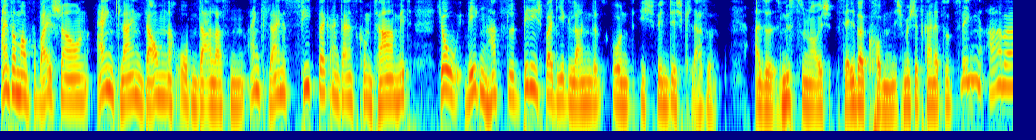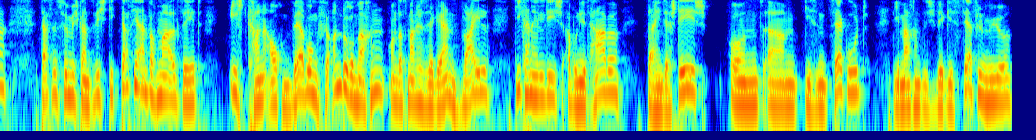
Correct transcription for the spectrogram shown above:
einfach mal vorbeischauen, einen kleinen Daumen nach oben dalassen, ein kleines Feedback, ein kleines Kommentar mit, yo, wegen Hatzel bin ich bei dir gelandet und ich finde dich klasse. Also es müsste von euch selber kommen. Ich möchte jetzt keiner dazu zwingen, aber das ist für mich ganz wichtig, dass ihr einfach mal seht, ich kann auch Werbung für andere machen und das mache ich sehr gern, weil die Kanäle, die ich abonniert habe, dahinter stehe ich und ähm, die sind sehr gut, die machen sich wirklich sehr viel Mühe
